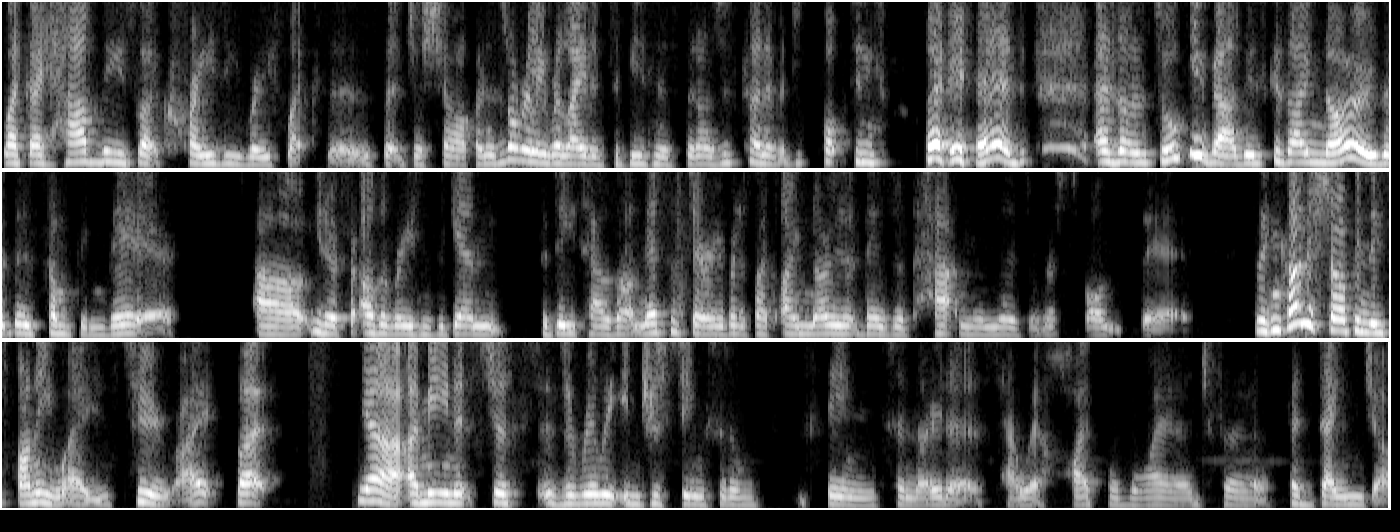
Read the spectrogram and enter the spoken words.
Like I have these like crazy reflexes that just show up, and it's not really related to business, but I was just kind of it just popped into my head as I was talking about this because I know that there's something there. Uh, you know, for other reasons, again, the details aren't necessary, but it's like I know that there's a pattern and there's a response there. So they can kind of show up in these funny ways too, right? But yeah, I mean, it's just it's a really interesting sort of thing to notice how we're hyper wired for for danger.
